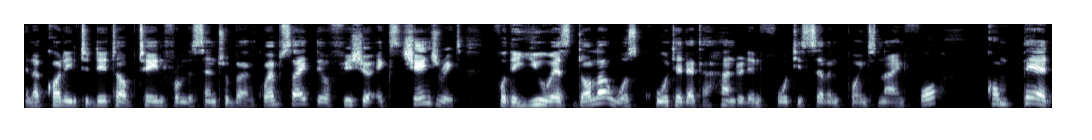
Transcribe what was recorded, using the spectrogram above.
And according to data obtained from the central bank website, the official exchange rate for the US dollar was quoted at 147.94 compared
